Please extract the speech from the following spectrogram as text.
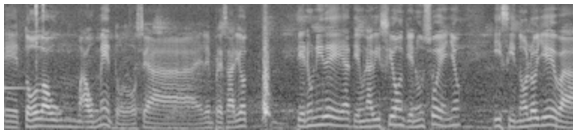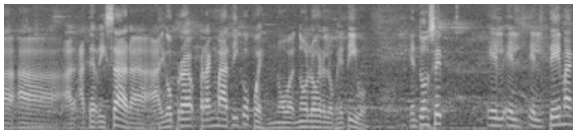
eh, todo a un, a un método, o sea, el empresario tiene una idea, tiene una visión, tiene un sueño, y si no lo lleva a, aterrizar a, algo pragmático, pues no, logra el objetivo. Entonces, el, el, el, tema,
